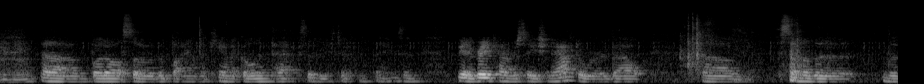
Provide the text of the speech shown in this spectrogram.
Mhm. um, but also the biomechanical impacts of these different things. And we had a great conversation afterward about um, some of the, the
